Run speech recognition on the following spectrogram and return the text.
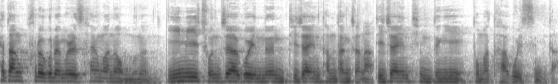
해당 프로그램을 사용하는 업무는 이미 존재하고 있는 디자인 담당자나 디자인 팀 등이 도맡아 하고 있습니다.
